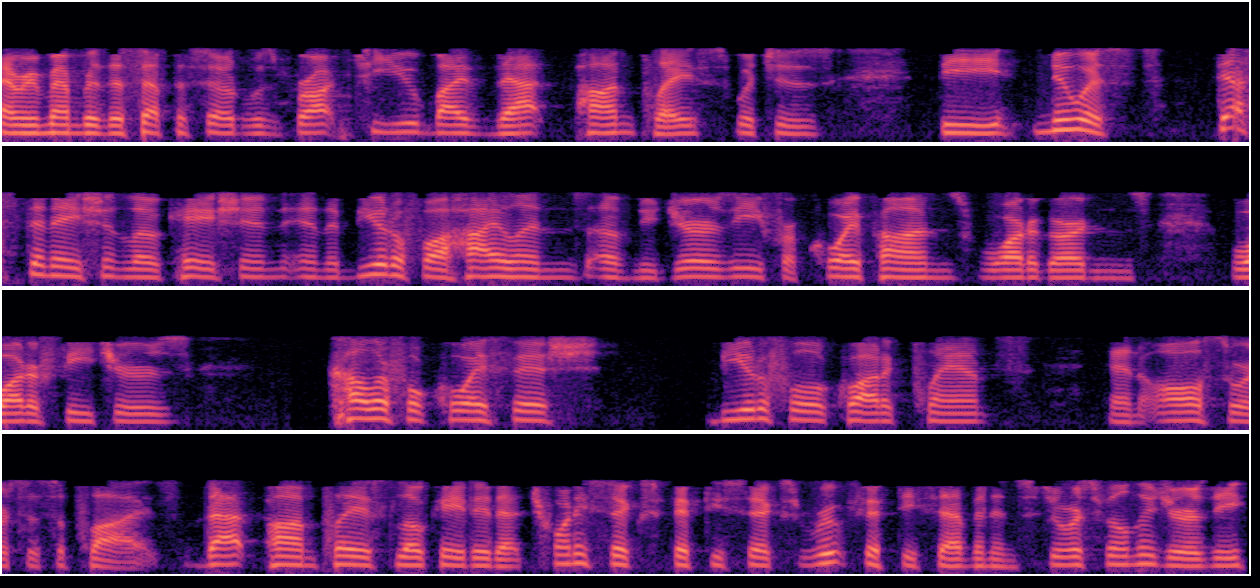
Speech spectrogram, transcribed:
And remember, this episode was brought to you by That Pond Place, which is the newest destination location in the beautiful highlands of New Jersey for koi ponds, water gardens, water features, colorful koi fish, beautiful aquatic plants, and all sorts of supplies. That Pond Place located at 2656 Route 57 in Stewartsville, New Jersey.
